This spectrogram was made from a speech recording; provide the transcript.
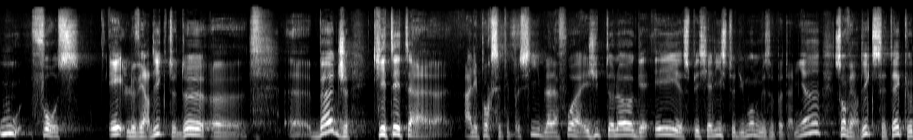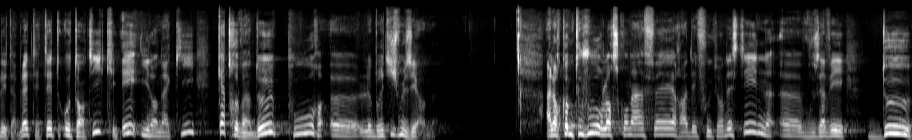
ou fausses. Et le verdict de euh, Budge, qui était à l'époque c'était possible, à la fois égyptologue et spécialiste du monde mésopotamien, son verdict c'était que les tablettes étaient authentiques et il en acquit 82 pour euh, le British Museum. Alors comme toujours, lorsqu'on a affaire à des fouilles clandestines, euh, vous avez deux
